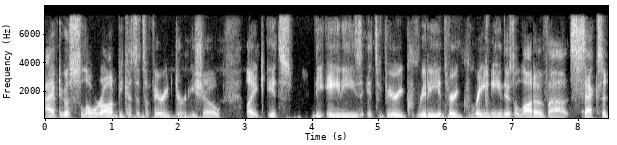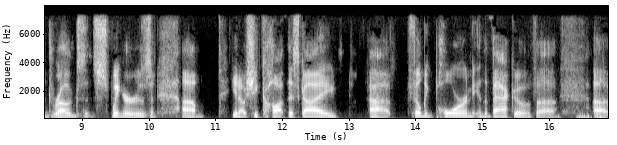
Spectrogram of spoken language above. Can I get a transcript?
I have to go slower on because it's a very dirty show. Like it's the 80s. It's very gritty. It's very grainy. There's a lot of uh, sex and drugs and swingers and um, you know she caught this guy uh, filming porn in the back of uh, uh,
